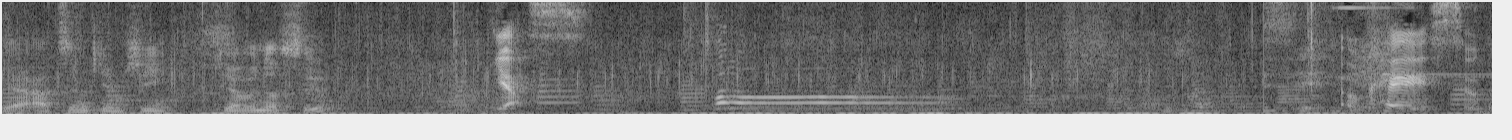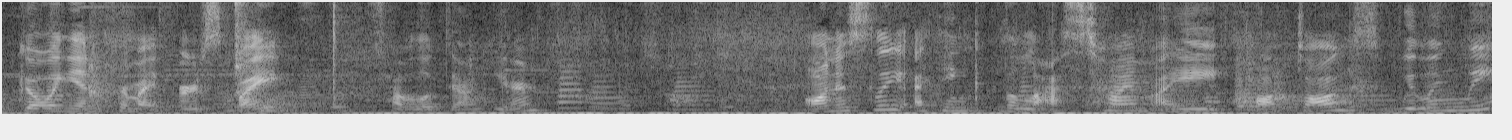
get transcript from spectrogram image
yeah, add some kimchi. Do you have enough soup? Yes. Ta-da! Okay, so going in for my first bite. Let's have a look down here. Honestly, I think the last time I ate hot dogs willingly,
